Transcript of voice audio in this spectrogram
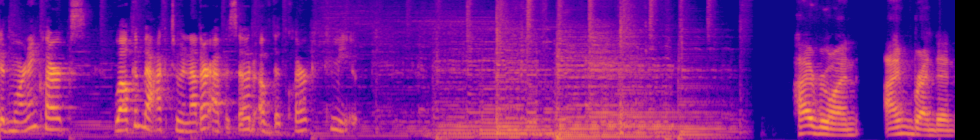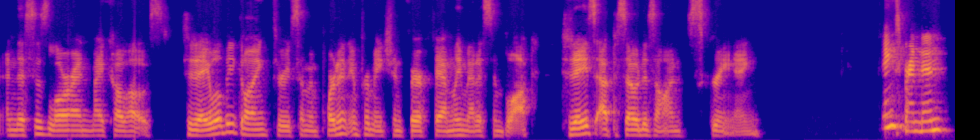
Good morning, clerks. Welcome back to another episode of the Clerk Commute. Hi, everyone. I'm Brendan, and this is Lauren, my co host. Today, we'll be going through some important information for your family medicine block. Today's episode is on screening. Thanks, Brendan.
